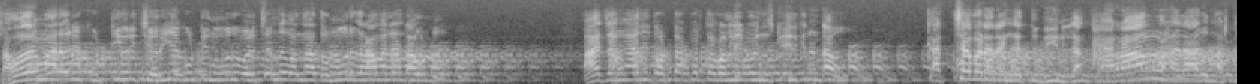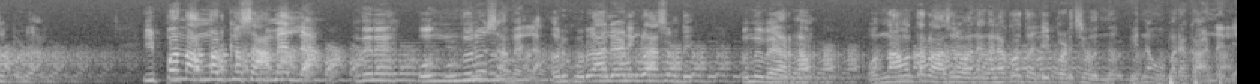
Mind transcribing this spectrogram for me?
സഹോദരന്മാരെ ഒരു കുട്ടി ഒരു ചെറിയ കുട്ടി നൂറ് വെളിച്ചെണ്ണ വന്നാൽ തൊണ്ണൂറ് ഗ്രാമല്ലേ ഉണ്ടാവുള്ളൂ. ആ ചങ്ങാതി തൊട്ടപ്പുറത്തെ പള്ളിയിൽ പോയി നിസ്കരിക്കുന്നുണ്ടാവും. കച്ചവട രംഗത്ത് ദീനില്ല ഹറാമും ഹലാലും നഷ്ടപ്പെടുക ഇപ്പൊ നമ്മൾക്ക് സമയമില്ല ഇതിന് ഒന്നിനും സമയമില്ല ഒരു ഖുർആൻ ലേണിംഗ് ക്ലാസ് ഉണ്ട്. ഒന്ന് വരണം. ഒന്നാമത്തെ ക്ലാസ്സിൽ വന്ന് എങ്ങനെയൊക്കെ തല്ലി പഠിച്ചു വന്ന് പിന്നെ ഉപരെ കാണുന്നില്ല.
